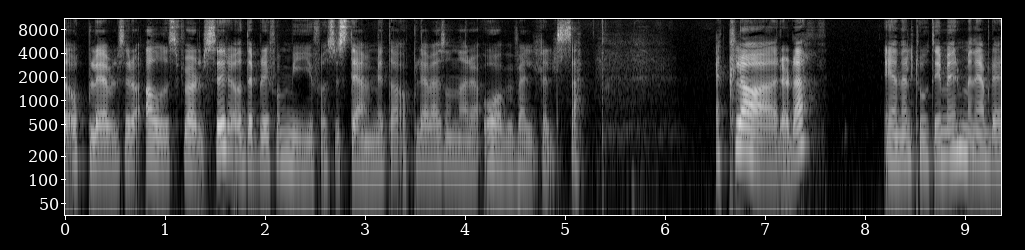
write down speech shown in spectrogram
opplevelser og alles følelser, og det blir for mye for systemet mitt. Da opplever jeg sånn der overveldelse. Jeg klarer det én eller to timer, men jeg ble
